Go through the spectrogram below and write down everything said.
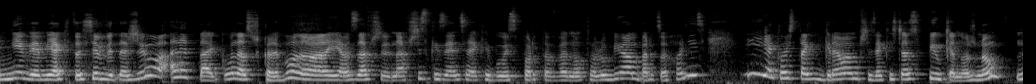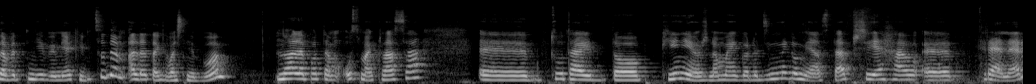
Nie wiem jak to się wydarzyło, ale tak, u nas w szkole było, no ale ja zawsze na wszystkie zajęcia, jakie były sportowe, no to lubiłam bardzo chodzić i jakoś tak grałam przez jakiś czas w piłkę nożną. Nawet nie wiem jakim cudem, ale tak właśnie było. No ale potem ósma klasa. Yy, tutaj do Pieniężna, mojego rodzinnego miasta, przyjechał yy, trener,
